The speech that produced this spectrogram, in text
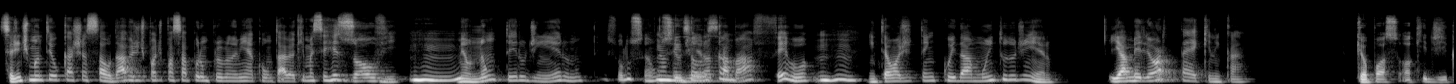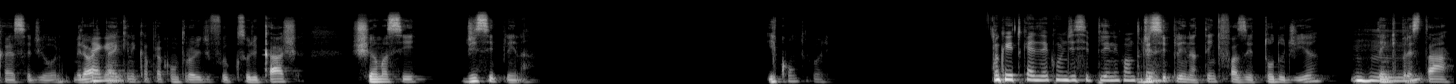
Se a gente manter o caixa saudável, a gente pode passar por um probleminha contábil aqui, mas você resolve. Uhum. Meu, não ter o dinheiro não tem solução. Não Se tem o dinheiro solução. acabar, ferrou. Uhum. Então a gente tem que cuidar muito do dinheiro. E a melhor técnica que eu posso. Ó, que dica essa de ouro. Melhor Pega técnica para controle de fluxo de caixa chama-se disciplina. E controle. O que tu quer dizer com disciplina e controle? Disciplina tem que fazer todo dia, Uhum. tem que prestar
